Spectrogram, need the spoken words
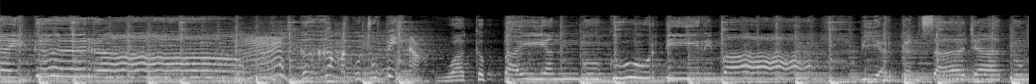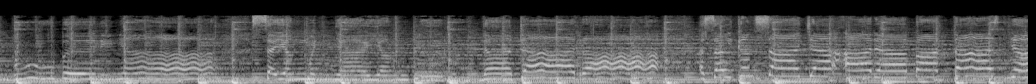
naik geram. Hmm, geram aku cubit nak. Wah kepayang gugur di rimba Biarkan saja tumbuh benihnya Sayang menyayang teruna darah Asalkan saja ada batasnya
